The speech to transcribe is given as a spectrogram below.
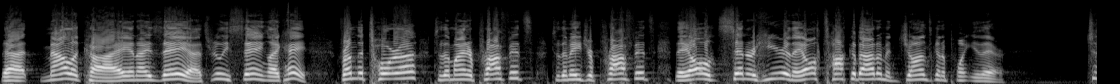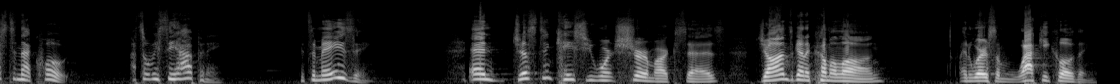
that Malachi, and Isaiah. It's really saying, like, hey, from the Torah to the minor prophets to the major prophets, they all center here and they all talk about him, and John's going to point you there. Just in that quote. That's what we see happening. It's amazing. And just in case you weren't sure, Mark says, John's going to come along and wear some wacky clothing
